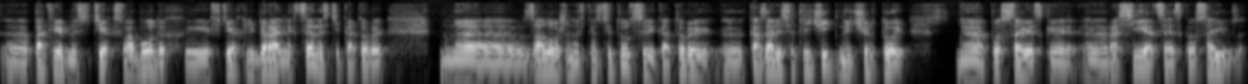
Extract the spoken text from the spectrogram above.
э, потребность в тех свободах и в тех либеральных ценностях, которые э, заложены в Конституции, которые э, казались отличительной чертой э, постсоветской э, России от Советского Союза.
